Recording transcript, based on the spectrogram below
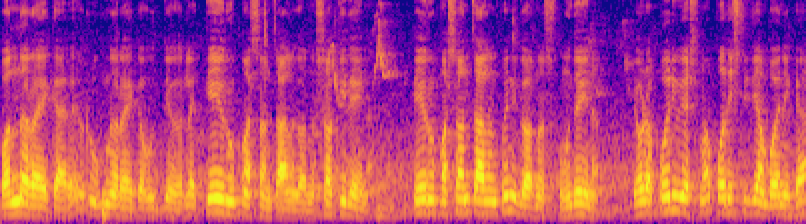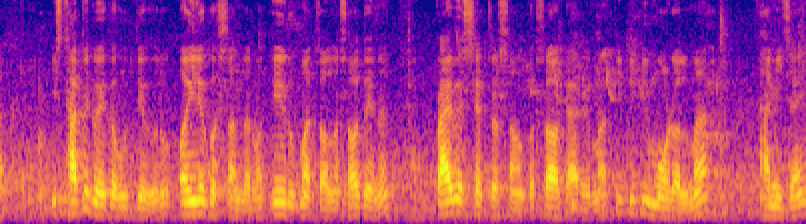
बन्द रहेका र रुग्न रहेका उद्योगहरूलाई त्यही रूपमा सञ्चालन गर्न सकिँदैन। त्यही रूपमा सञ्चालन पनि गर्न हुँदैन। एउटा परिवेशमा परिस्थितिमा बनेका स्थापित भएका उद्योगहरू अहिलेको सन्दर्भमा त्यही रूपमा चल्न सक्दैन। प्राइभेट सेक्टरसँगको सहकार्यमा पिपिपी मोडलमा हामी चाहिँ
